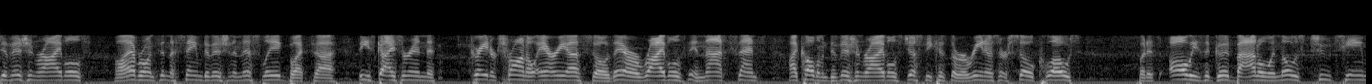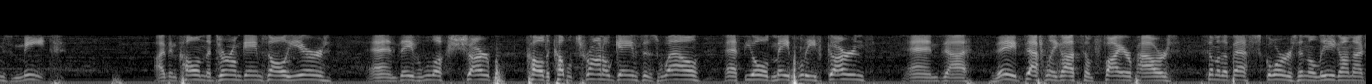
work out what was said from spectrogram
division rivals. Well, everyone's in the same division in this league, but uh, these guys are in the greater Toronto area, so they are rivals in that sense. I call them division rivals just because their arenas are so close, but it's always a good battle when those two teams meet. I've been calling the Durham games all year, and they've looked sharp. Called a couple Toronto games as well at the old Maple Leaf Gardens and uh, they've definitely got some firepower. Some of the best scorers in the league on that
